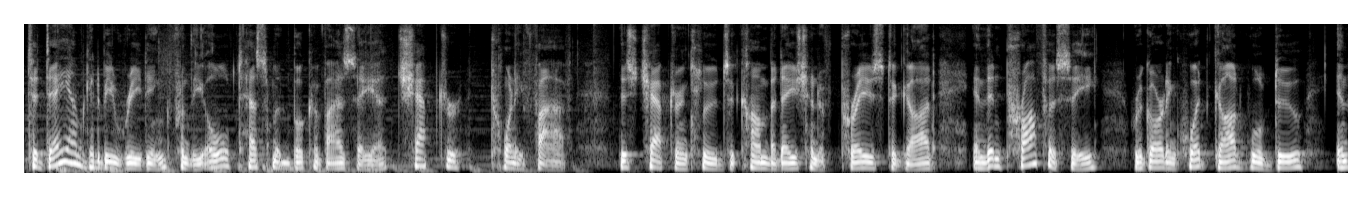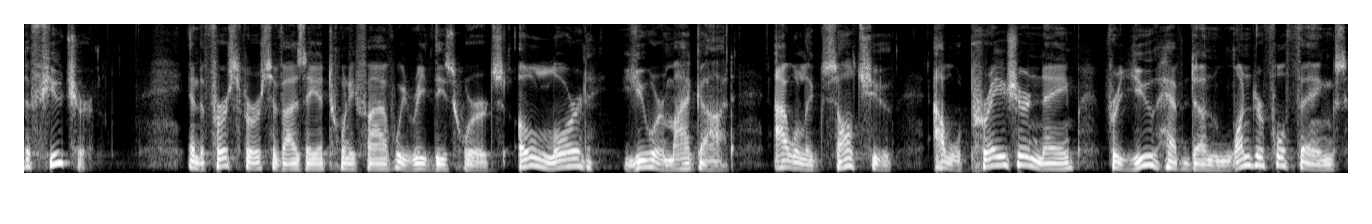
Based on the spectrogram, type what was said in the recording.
Today I'm going to be reading from the Old Testament book of Isaiah, chapter 25. This chapter includes a combination of praise to God and then prophecy regarding what God will do in the future. In the first verse of Isaiah 25, we read these words O Lord, you are my God. I will exalt you. I will praise your name, for you have done wonderful things,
